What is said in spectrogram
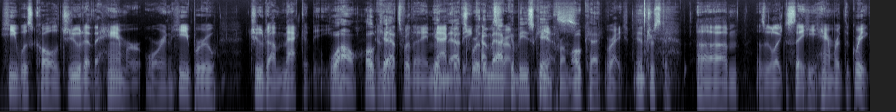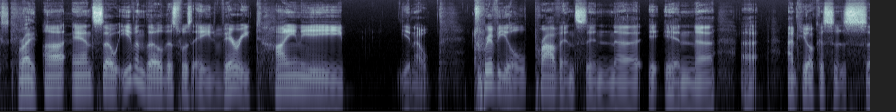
he was called Judah the Hammer, or in Hebrew, Judah Maccabee. Wow. Okay. And that's where the name Maccabee And that's where the comes from. Maccabees came Yes. from. Okay. Right. Interesting. Um, as we like to say, he hammered the Greeks. Right. Uh, and so, even though this was a very tiny, you know, trivial province in uh, in uh, uh, Antiochus's uh,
